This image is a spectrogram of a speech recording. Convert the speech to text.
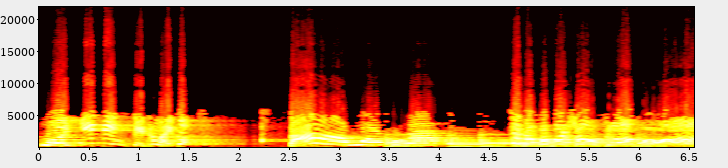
我一定给他来个大窝婆，德国。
